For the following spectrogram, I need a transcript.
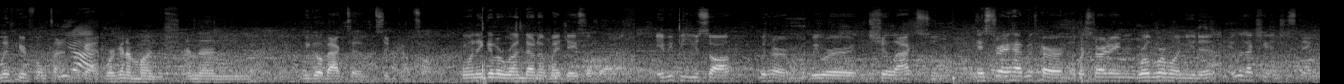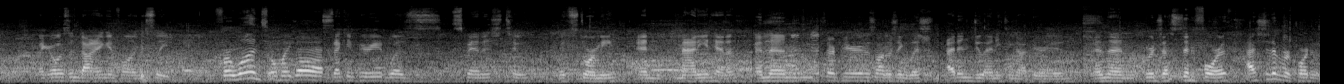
live here full time. Yeah. Okay, we're gonna munch and then we go back to student council. I want to give a rundown of my day so far. AVP you saw with her, we were chillaxed. And history I had with her. We're starting World War One unit. It was actually interesting. Like I wasn't dying and falling asleep. For once, oh my god. Second period was Spanish too, with Stormy and Maddie and Hannah. And then third period was honors English. I didn't do anything that period. And then we're just in fourth. I should have recorded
